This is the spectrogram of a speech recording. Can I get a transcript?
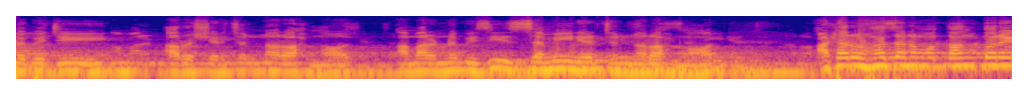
নবীজি আরশের জন্য রহমত, আমার নবীজি জমিনের জন্য রহমত। আঠারো হাজার মতান্তরে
